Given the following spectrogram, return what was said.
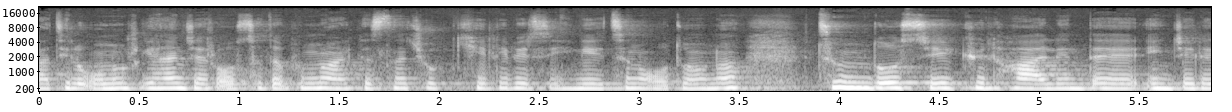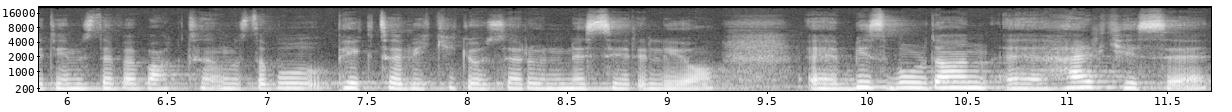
katil Onur Gencer olsa da bunun arkasında çok kirli bir zihniyetin olduğunu tüm dosyayı kül halinde incelediğimizde ve baktığımızda bu pek tabii ki gözler önüne seriliyor. Ee, biz buradan e, herkese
